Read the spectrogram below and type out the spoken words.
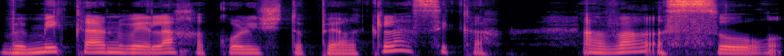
ומכאן ואילך הכל ישתפר. קלאסיקה. עבר עשור,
